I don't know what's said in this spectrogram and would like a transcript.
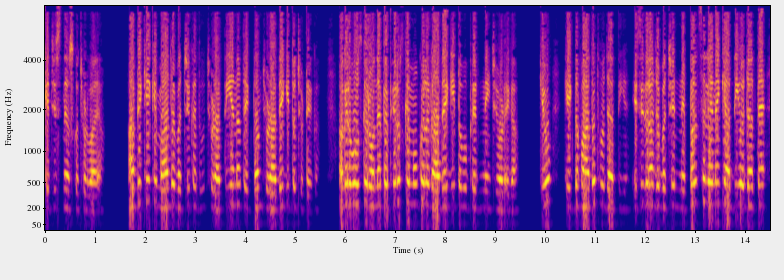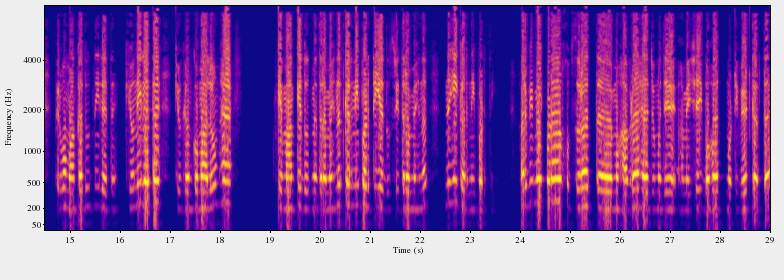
کہ جس نے اس کو چھڑوایا۔ آپ دیکھیے کہ ماں جب بچے کا دودھ چھڑاتی ہے نا تو ایک دم چھڑا دے گی تو چھٹے گا۔ اگر وہ اس کے رونے پہ پھر اس کے منہ کو لگا دے گی تو وہ پھر نہیں چھوڑے گا۔ کیوں؟ کہ ایک دفعہ عادت ہو جاتی ہے۔ اسی طرح جو بچے نپل سے لینے کے عادی ہو جاتے ہیں، پھر وہ ماں کا دودھ نہیں لیتے۔ کیوں نہیں لیتے؟ کیونکہ ان کو معلوم ہے کہ ماں کے دودھ میں ذرا محنت کرنی پڑتی ہے، دوسری طرف محنت نہیں کرنی پڑتی۔ عربی میں ایک بڑا خوبصورت محاورہ ہے جو مجھے ہمیشہ ہی بہت موٹیویٹ کرتا ہے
